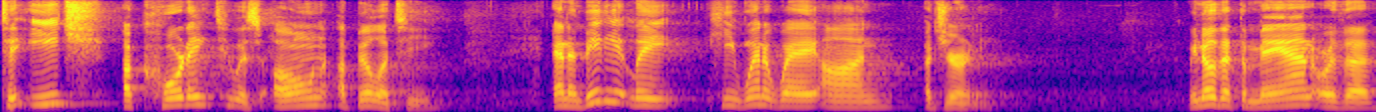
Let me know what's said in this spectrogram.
To each according to his own ability and immediately he went away on a journey. We know that the man or the,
